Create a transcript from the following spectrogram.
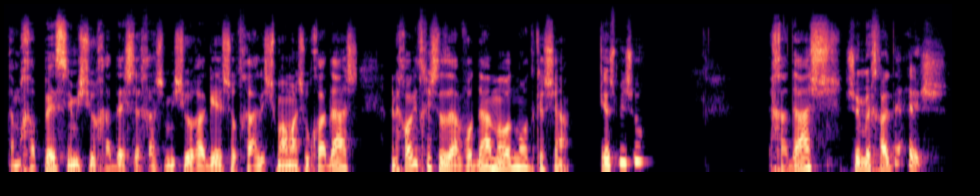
אתה מחפש שמישהו יחדש לך, שמישהו ירגש אותך, לשמוע משהו חדש. אני יכול להגיד לך שזו עבודה מאוד מאוד קשה. יש מישהו חדש, שמחדש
